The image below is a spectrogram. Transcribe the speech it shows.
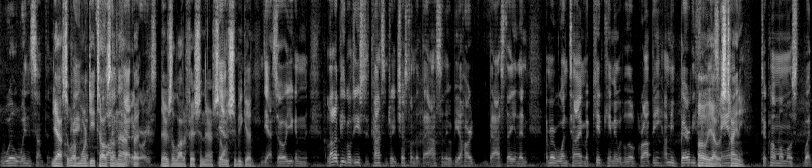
will win something. Yeah, so we'll have more details on that. Categories. But there's a lot of fish in there, so Yeah. we should be good. Yeah, so you can. A lot of people used to concentrate just on the bass, and it would be a hard bass day. And then I remember one time a kid came in with a little crappie. I mean, barely. Oh, yeah, it was hand. tiny. Took home almost what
